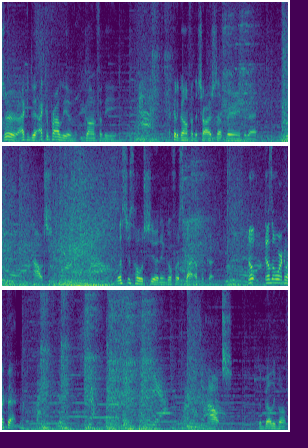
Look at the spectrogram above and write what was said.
Sure, I could do. I could probably have gone for the. I could have gone for the charged up variant of that. Ouch. Let's just hold shield and go for a sky uppercut. Nope, doesn't work like that. Ouch. The belly bump.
